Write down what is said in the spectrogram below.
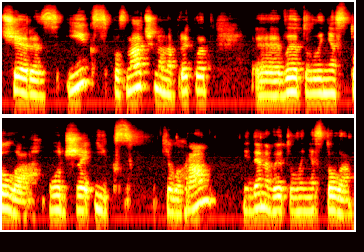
через х позначимо, наприклад, е, виготовлення стола. Отже, х кілограм йде на виготовлення стола.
